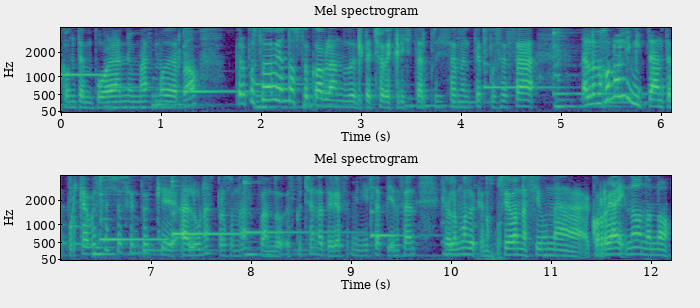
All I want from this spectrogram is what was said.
contemporáneo, más moderno, pero pues todavía nos tocó hablando del techo de cristal, precisamente, pues esa, a lo mejor no limitante, porque a veces yo siento que algunas personas cuando escuchan la teoría feminista piensan que hablamos de que nos pusieron así una correa, y no, no, no,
